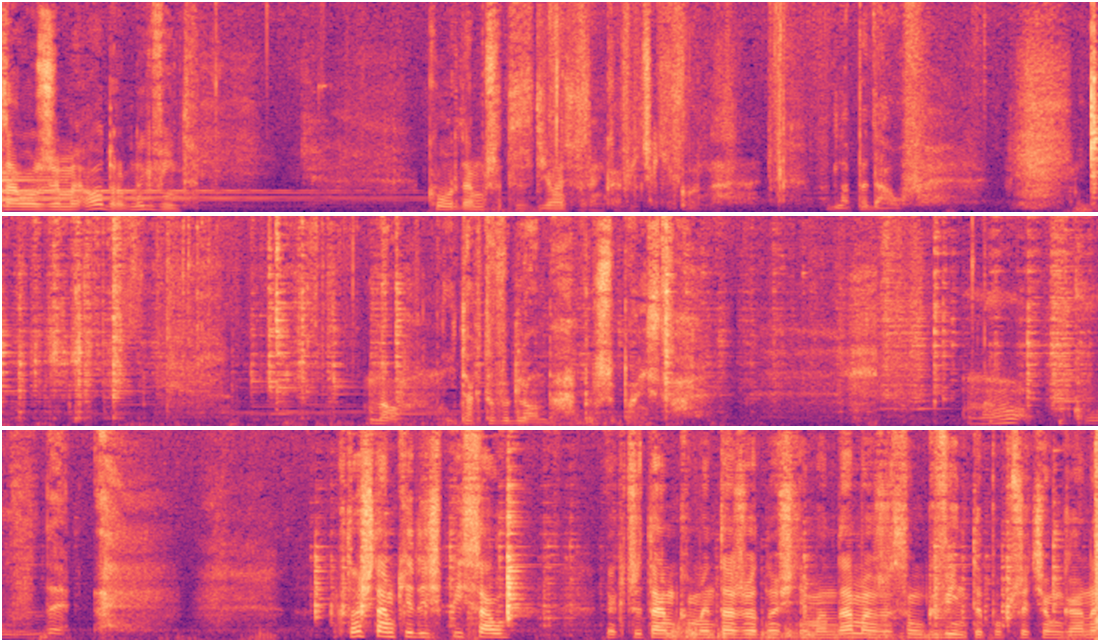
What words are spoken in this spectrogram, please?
założymy. O, drobny gwint. Kurde, muszę to zdjąć z rękawiczki, kurde. Dla pedałów. No, i tak to wygląda, proszę Państwa. No, kurde. Ktoś tam kiedyś pisał, jak czytałem komentarze odnośnie mandama, że są gwinty poprzeciągane.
